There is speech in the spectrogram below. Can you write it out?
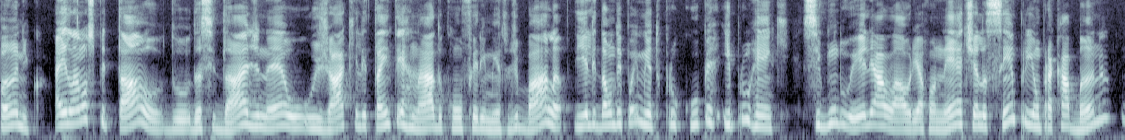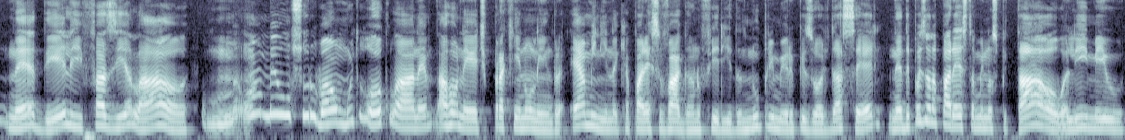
pânico. Aí lá no hospital do, da cidade, né, o, o Jack ele tá internado com o ferimento de bala e ele dá um depoimento pro Cooper e pro Hank. Segundo ele, a Laura e a Ronette, elas sempre iam pra cabana, né, dele e fazia lá, ó, um, um, um surubão muito louco lá, né. A Ronette, para quem não lembra, é a menina que aparece vagando ferida no primeiro episódio da série, né. Depois ela aparece também no hospital, ali meio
